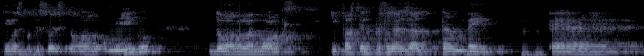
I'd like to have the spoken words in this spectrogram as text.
Tenho os professores que dão aula comigo, dou aula na box e faço treino personalizado também. Uhum. É,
